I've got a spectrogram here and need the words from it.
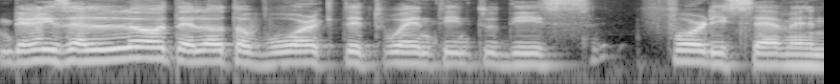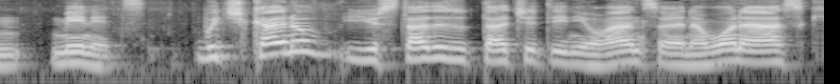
there is a lot, a lot of work that went into these 47 minutes, which kind of you started to touch it in your answer, and I want to ask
